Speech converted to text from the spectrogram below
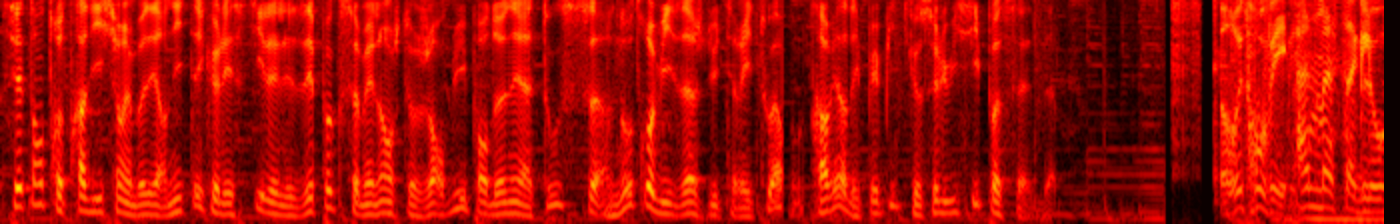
C'est entre tradition et modernité que les styles et les époques se mélangent aujourd'hui pour donner à tous un autre visage du territoire au travers des pépites que celui-ci possède. Retrouvez Anne Massaglo,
